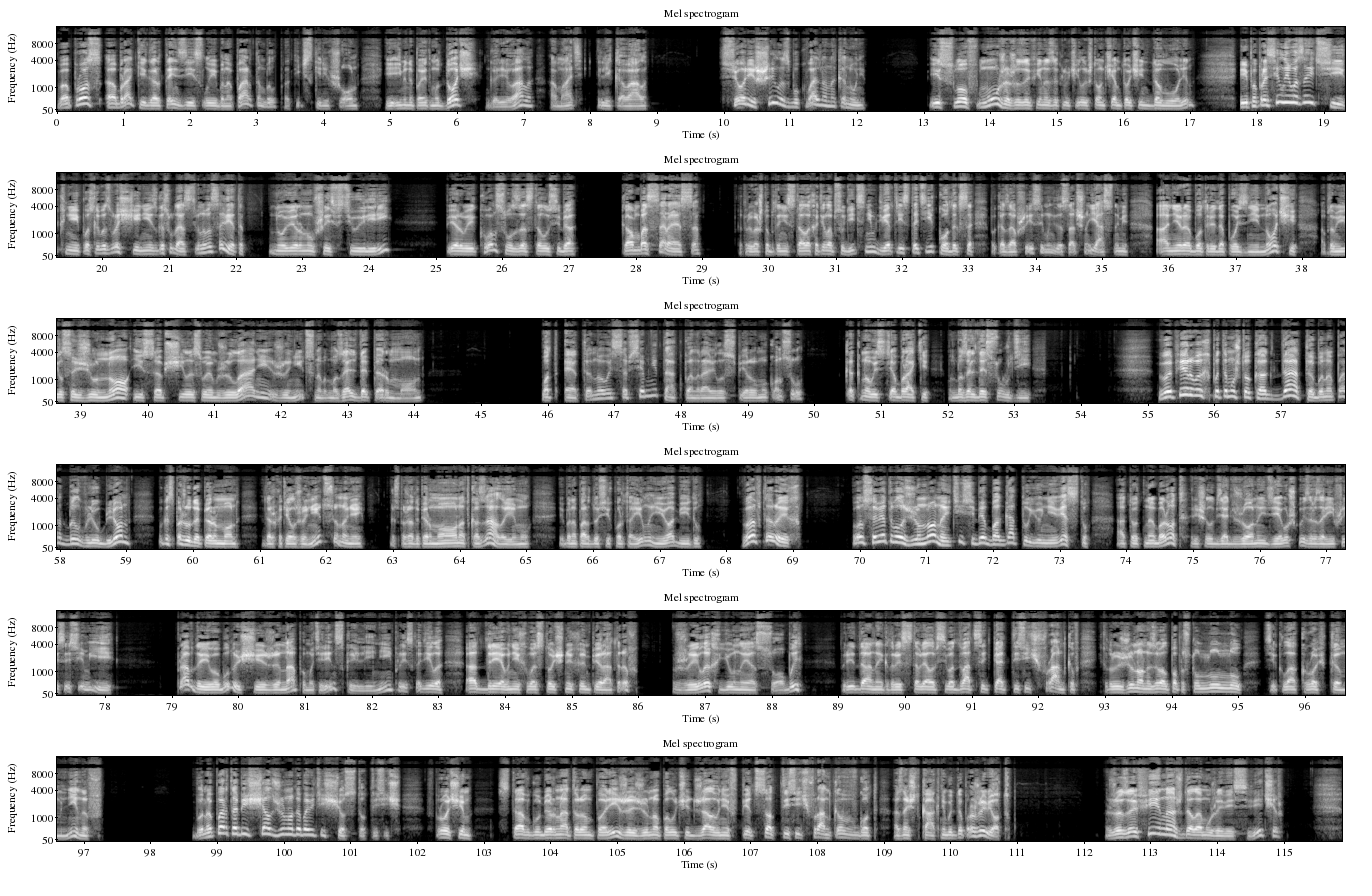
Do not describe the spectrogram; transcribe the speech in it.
Вопрос о браке Гортензии с Луи Бонапартом был практически решен, и именно поэтому дочь горевала, а мать ликовала. Все решилось буквально накануне. Из слов мужа Жозефина заключила, что он чем-то очень доволен, и попросила его зайти к ней после возвращения из Государственного совета. Но, вернувшись в Тюильри, первый консул застал у себя Камбассареса, который во что бы то ни стало хотел обсудить с ним две-три статьи кодекса, показавшиеся ему недостаточно ясными. Они работали до поздней ночи, а потом явился Жюно и сообщил о своем желании жениться на мадемуазель де Пермон. Вот эта новость совсем не так понравилась первому консулу, как новость о браке мадемуазель де Сурди, во-первых, потому что когда-то Бонапарт был влюблен госпожу де Пермон и даже хотел жениться на ней. Госпожа де Пермон отказала ему, и Бонапарт до сих пор таил на нее обиду. Во-вторых, он советовал Жюно найти себе богатую невесту, а тот, наоборот, решил взять в жены девушку из разорившейся семьи. Правда, его будущая жена по материнской линии происходила от древних восточных императоров, в жилах юной особы, приданное, которое составляло всего двадцать пять тысяч франков, и которую жена называл попросту Лулу, текла кровь камнинов. Бонапарт обещал жену добавить еще сто тысяч. Впрочем, став губернатором Парижа, Жюно получит жалование в пятьсот тысяч франков в год, а значит, как-нибудь да проживет. Жозефина ждала мужа весь вечер,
